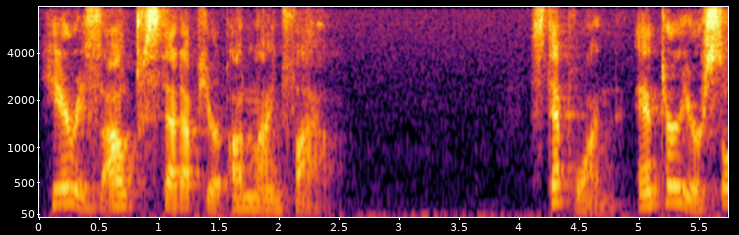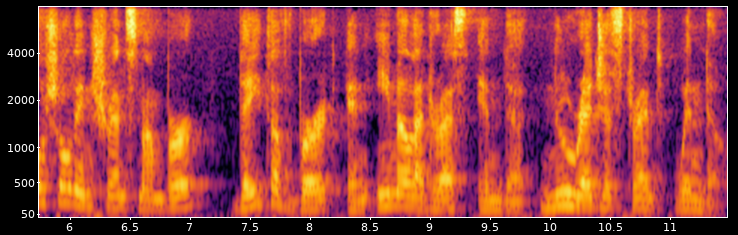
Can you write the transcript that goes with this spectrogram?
Here is how to set up your online file. Step 1. Enter your social insurance number, date of birth, and email address in the New Registrant window.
